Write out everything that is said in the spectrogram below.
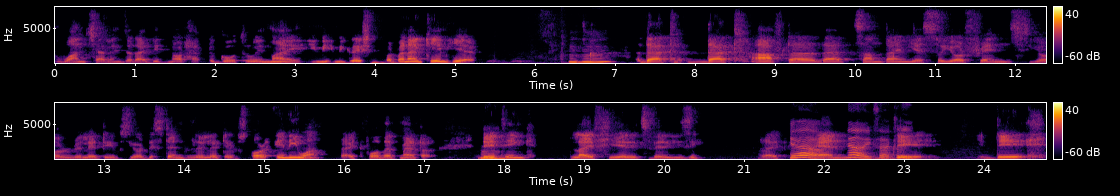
one challenge that I did not have to go through in my immigration. But when I came here, Mm-hmm. that that after that sometime yes so your friends your relatives your distant relatives or anyone right for that matter they Hmm. think life here it's very easy right Yeah. and Yeah. Exactly. they they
